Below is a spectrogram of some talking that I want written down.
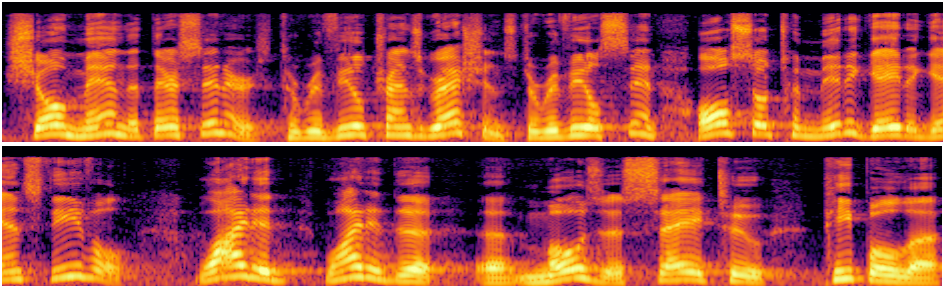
show men that they're sinners, to reveal transgressions, to reveal sin, also to mitigate against evil. Why did, why did the, uh, Moses say to people, uh,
